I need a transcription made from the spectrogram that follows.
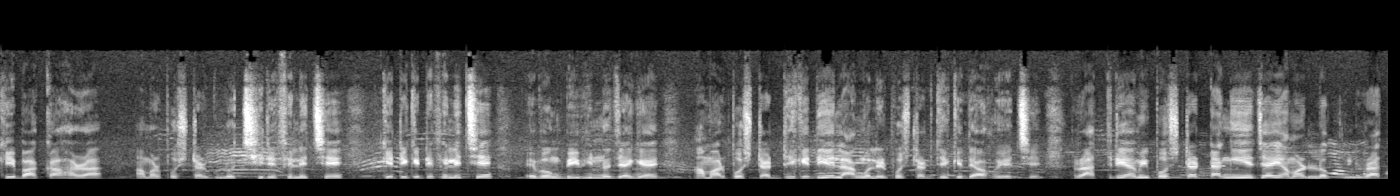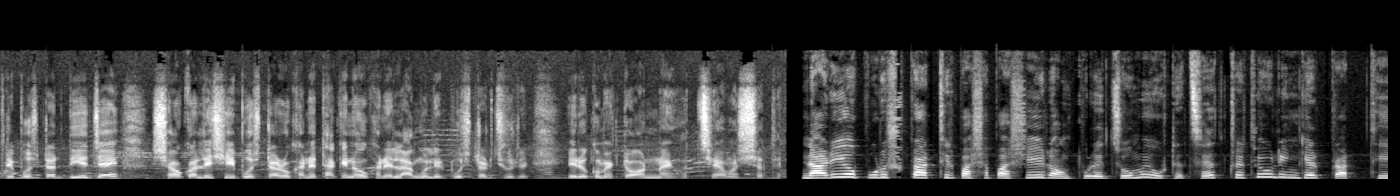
কে বা কাহারা আমার পোস্টারগুলো ছিঁড়ে ফেলেছে, কেটে কেটে ফেলেছে এবং বিভিন্ন জায়গায় আমার পোস্টার ঢেকে দিয়ে লাঙ্গলের পোস্টার ঢেকে দেওয়া হয়েছে। রাত্রে আমি পোস্টার টাঙিয়ে যাই, আমার লোক রাত্রে পোস্টার দিয়ে যায়, সকালে সেই পোস্টার ওখানে থাকে না, ওখানে লাঙ্গলের পোস্টার ঝুরে। এরকম একটা অন্যায় হচ্ছে আমার সাথে। নারী ও পুরুষ প্রার্থীর পাশাপাশি রংপুরে জমে উঠেছে তৃতীয় লিঙ্গের প্রার্থী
